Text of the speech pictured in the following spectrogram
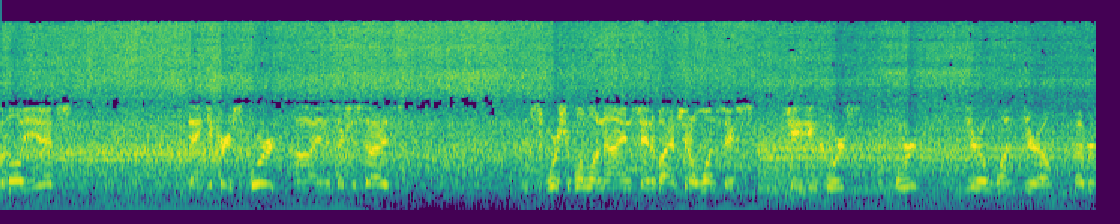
of all units. Thank you for your support uh, in this exercise. This is Warship 119, standing by on channel 16, changing course support 010, over.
